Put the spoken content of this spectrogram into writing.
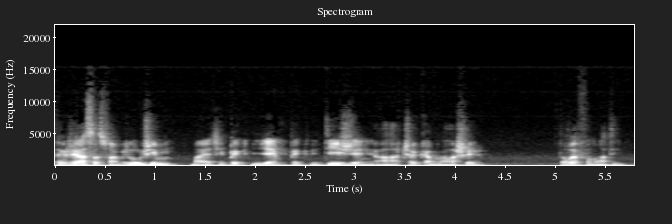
Takže ja sa s vami lúčim, majete pekný deň, pekný týždeň a čakám na vaše telefonáty.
